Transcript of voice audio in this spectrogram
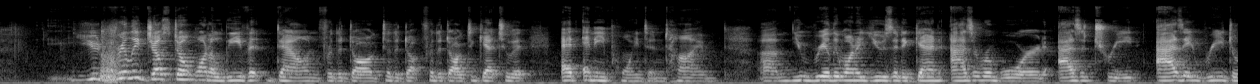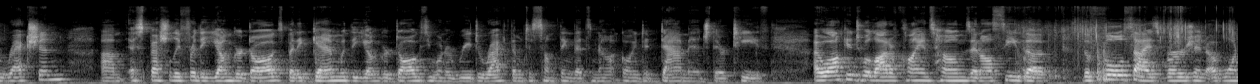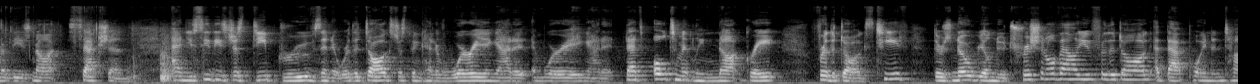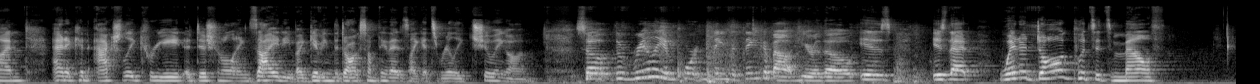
you really just don't want to leave it down for the dog to the dog for the dog to get to it at any point in time. Um, you really want to use it again as a reward, as a treat, as a redirection, um, especially for the younger dogs. But again, with the younger dogs, you want to redirect them to something that's not going to damage their teeth. I walk into a lot of clients' homes and I'll see the, the full size version of one of these not sectioned. And you see these just deep grooves in it where the dog's just been kind of worrying at it and worrying at it. That's ultimately not great for the dog's teeth. There's no real nutritional value for the dog at that point in time. And it can actually create additional anxiety by giving the dog something that is like it's really chewing on. So the really important thing to think about here though is, is that when a dog puts its mouth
